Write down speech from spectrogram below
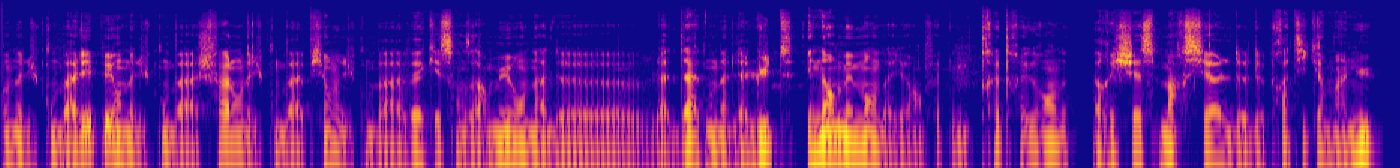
On a du combat à l'épée, on a du combat à cheval, on a du combat à pied, on a du combat avec et sans armure, on a de la dague, on a de la lutte, énormément d'ailleurs, en fait, une très très grande richesse martiale de, de pratiques à main nue,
